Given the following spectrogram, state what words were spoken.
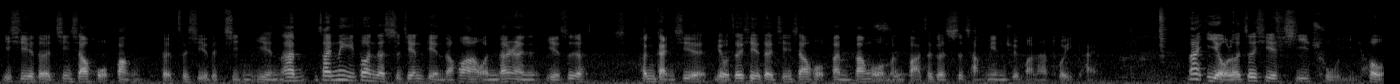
一些的经销伙伴的这些的经验。那在那一段的时间点的话，我们当然也是很感谢有这些的经销伙伴帮我们把这个市场面去把它推开。那有了这些基础以后。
